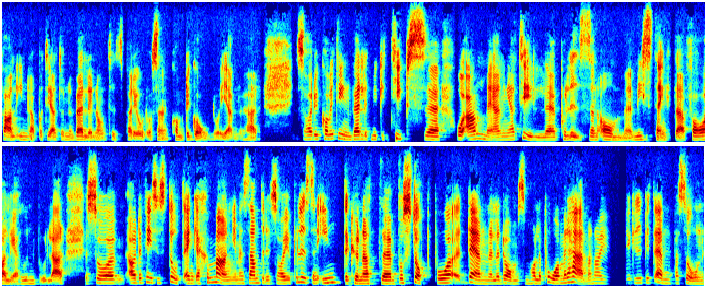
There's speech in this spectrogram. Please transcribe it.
fall inrapporterat under en väldigt lång tidsperiod och sen kom det igång då igen nu här. Så har det kommit in väldigt mycket tips eh, och anmälningar till eh, polisen om eh, misstänkta farliga hundbullar. Så ja, det finns ett stort engagemang men samtidigt så har ju polisen inte kunnat få stopp på den eller de som håller på med det här. Man har ju gripit en person,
